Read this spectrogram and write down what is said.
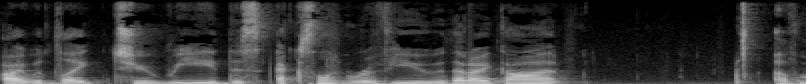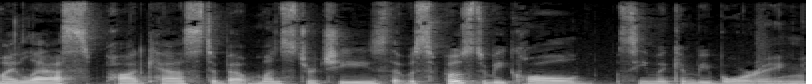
I would like to read this excellent review that I got of my last podcast about Munster cheese that was supposed to be called Sima Can Be Boring,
